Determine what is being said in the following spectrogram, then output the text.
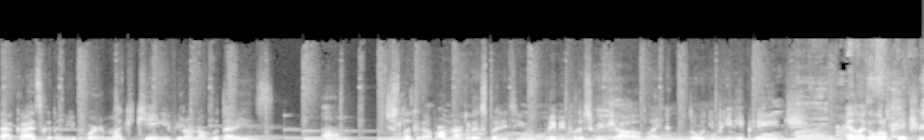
that guy's gonna be important. Monkey King, if you don't know who that is, um, just look it up. I'm not gonna explain it to you. Maybe put a screenshot of like the Wikipedia page and like a little picture.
